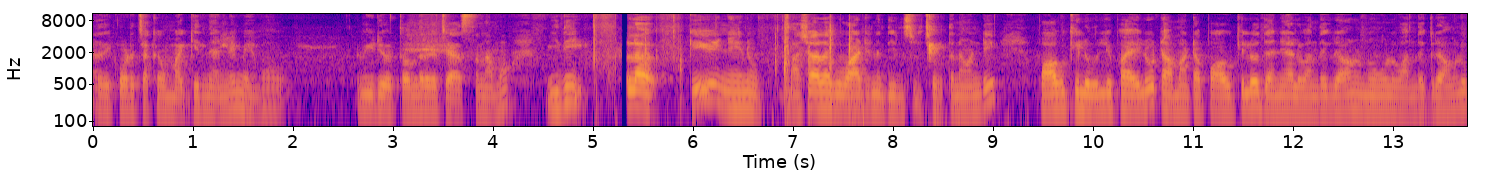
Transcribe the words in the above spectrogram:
అది కూడా చక్కగా మగ్గిందండి. మేము వీడియో తొందరగా చేస్తున్నాము. ఇది అలాకి నేను మసాలాకు వాడిన దినుసులు చెబుతున్నామండి. పావు కిలో ఉల్లిపాయలు టమాటా పావు కిలో ధనియాలు వంద గ్రాములు నువ్వులు వంద గ్రాములు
